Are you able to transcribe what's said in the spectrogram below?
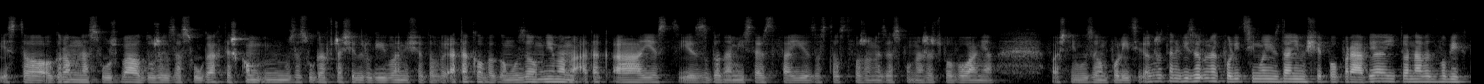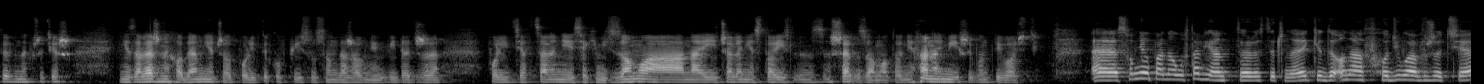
jest to ogromna służba o dużych zasługach, też mm, zasługach w czasie II wojny światowej. Atakowego muzeum nie mamy, atak, a jest, jest zgoda ministerstwa i został stworzony zespół na rzecz powołania właśnie Muzeum Policji. Także ten wizerunek policji moim zdaniem się poprawia i to nawet w obiektywnych, przecież niezależnych ode mnie czy od polityków PiSu sondażowniach widać, że policja wcale nie jest jakimś ZOMO, a na jej czele nie stoi szef ZOMO. To nie ma najmniejszej wątpliwości. E, Wspomniał Pan o ustawie antyterrorystycznej. Kiedy ona wchodziła w życie,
